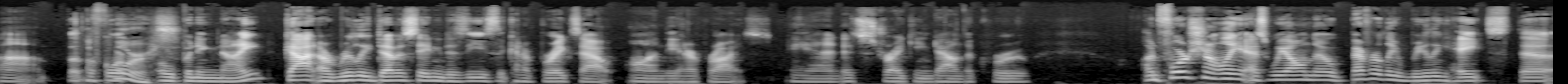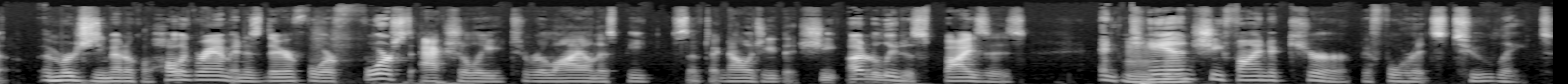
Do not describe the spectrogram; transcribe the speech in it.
Um, but before opening night, got a really devastating disease that kind of breaks out on the Enterprise, and it's striking down the crew. Unfortunately, as we all know, Beverly really hates the emergency medical hologram and is therefore forced actually to rely on this piece of technology that she utterly despises. And can she find a cure before it's too late?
